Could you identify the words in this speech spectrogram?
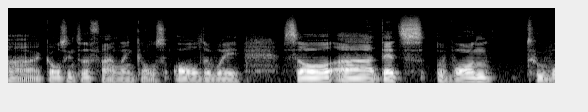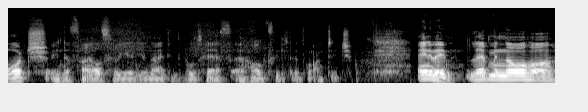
uh, goes into the final and goes all the way. So uh, that's one to watch in the final three and United would have a home field advantage. Anyway, let me know or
